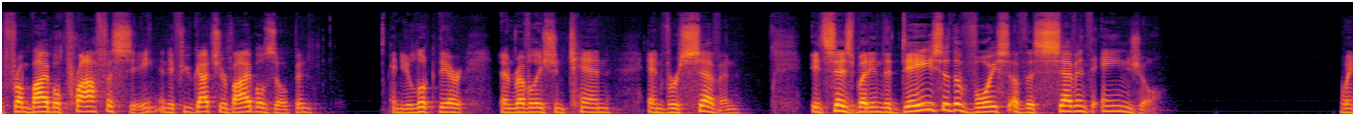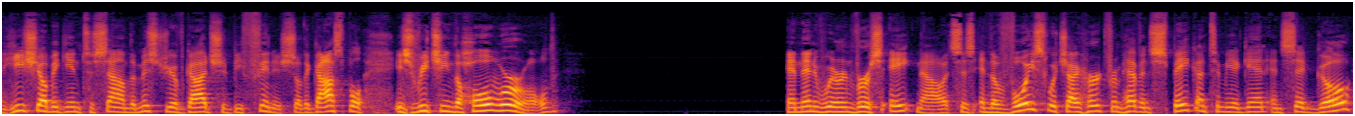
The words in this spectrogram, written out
from Bible prophecy, and if you've got your Bibles open and you look there in Revelation 10 and verse 7, it says, But in the days of the voice of the seventh angel, when he shall begin to sound, the mystery of God should be finished. So the gospel is reaching the whole world. And then we're in verse 8 now. It says, And the voice which I heard from heaven spake unto me again and said, Go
